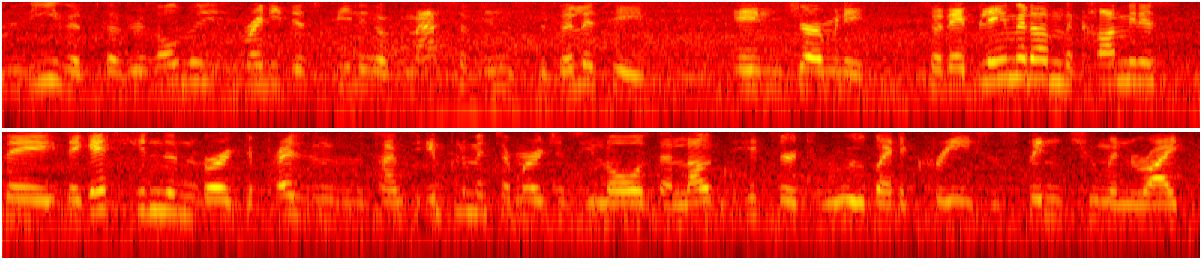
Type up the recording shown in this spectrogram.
believe it because there's already this feeling of massive instability in Germany. So they blame it on the communists. They, they get Hindenburg, the president at the time, to implement emergency laws that allowed Hitler to rule by decree, suspend human rights,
